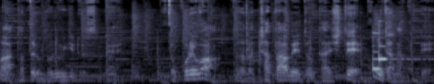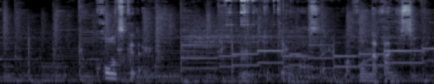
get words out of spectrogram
まあ例えばブルーギルですよね。とこれはだからチャターベイトに対してこうじゃなくてこうつけてあげますうんちょっと今出したけど、まあ、こんな感じですよね。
